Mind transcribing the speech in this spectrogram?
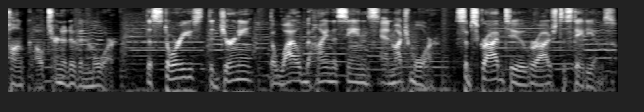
punk, alternative, and more. The stories, the journey, the wild behind the scenes, and much more. Subscribe to Garage to Stadiums.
